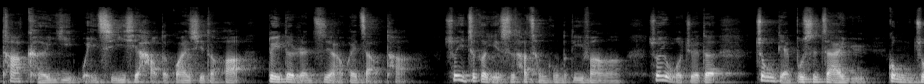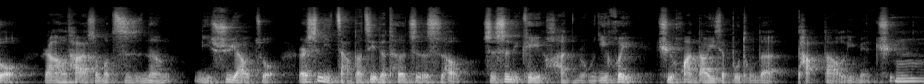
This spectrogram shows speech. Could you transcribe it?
他可以维持一些好的关系的话，对的人自然会找他，所以这个也是他成功的地方啊。所以我觉得重点不是在于工作，然后他有什么职能。你需要做，而是你找到自己的特质的时候，只是你可以很容易会去换到一些不同的跑道里面去。嗯，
